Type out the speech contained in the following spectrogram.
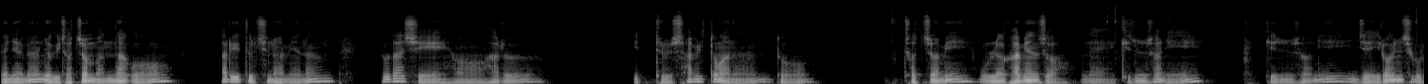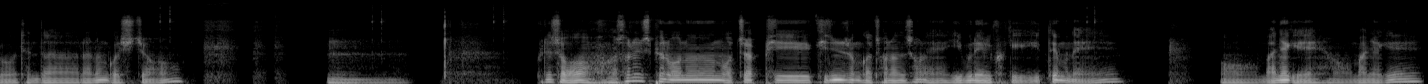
왜냐면 여기 저점 만나고 하루 이틀 지나면은 또다시 어, 하루 이틀 3일 동안은 또 저점이 올라가면서 네, 기준선이 기준선이 이제 이런 식으로 된다라는 것이죠. 음, 그래서 선행수편 원은 어차피 기준선과 전환선의 2분의 1 가격이기 때문에 어, 만약에 어, 만약에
